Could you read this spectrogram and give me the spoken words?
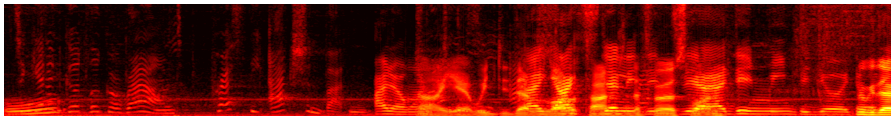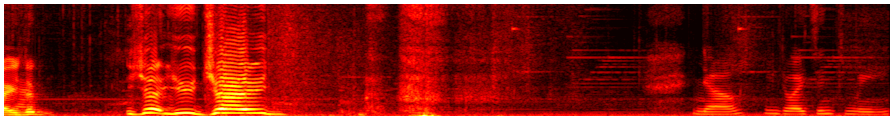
To get a Oh, good look around, press the action button. I don't want Oh to. yeah, we did that a I lot of times in accidentally the did- first yeah, I one. didn't mean to do it. Look at that. the He's like, time. is that you, Jade? No, it wasn't me.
